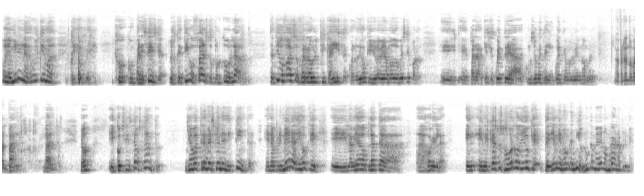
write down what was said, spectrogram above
Oye, miren la última eh, comparecencia, los testigos falsos por todos lados. Testigo falso fue Raúl Chicaiza, cuando dijo que yo lo había llamado dos veces eh, eh, para que secuestre a, ¿cómo se llama este delincuente? Vamos a ver el nombre. A Fernando Valda. Valda, Valda, ¿no? Eh, Concienciado Santos, ya va tres versiones distintas. En la primera dijo que eh, le había dado plata a, Jorge Glass. En, el caso de Soborno dijo que pedían el nombre mío, nunca me había nombrado en la primera.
